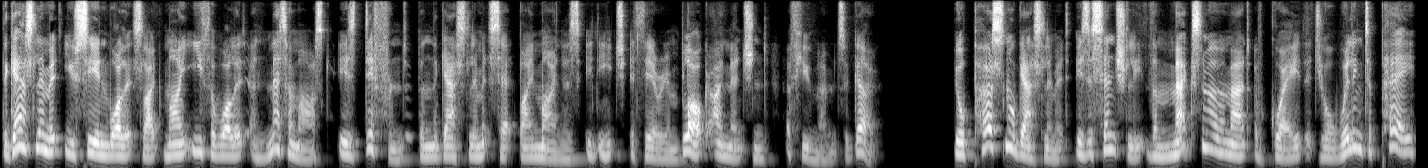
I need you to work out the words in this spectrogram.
The gas limit you see in wallets like MyEtherWallet and MetaMask is different than the gas limit set by miners in each Ethereum block I mentioned a few moments ago. Your personal gas limit is essentially the maximum amount of Gwei that you're willing to pay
